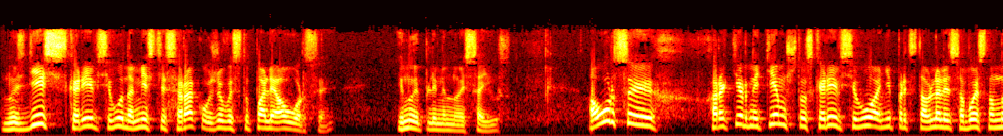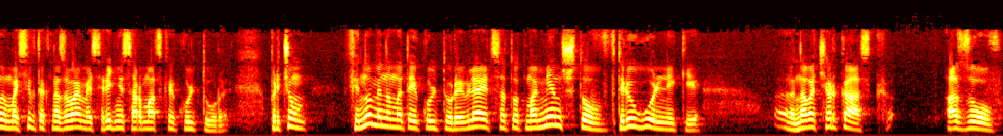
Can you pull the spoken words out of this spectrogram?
Но здесь, скорее всего, на месте Сарака уже выступали аорсы, иной племенной союз. Аорсы характерны тем, что, скорее всего, они представляли собой основной массив так называемой среднесарматской культуры. Причем феноменом этой культуры является тот момент, что в треугольнике э, Новочеркасск, Азов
